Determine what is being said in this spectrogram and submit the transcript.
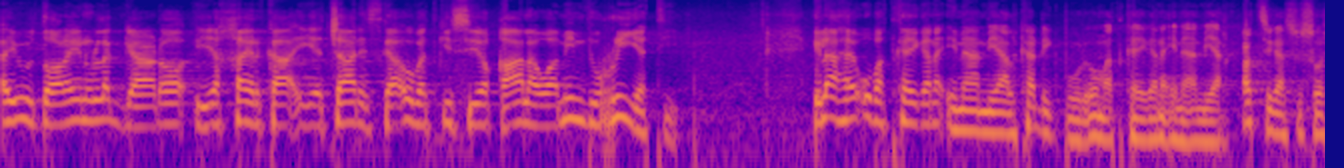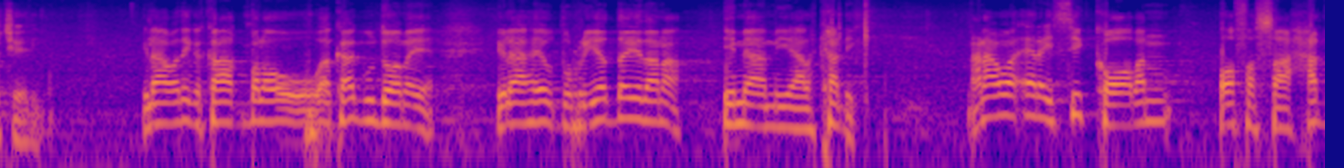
ayuu doonay inuu la gaadho iyo khayrka iyo jaaniska ubadkiisiiyo qaala waa min duriyati ilaahay ubadkaygana imaamyaal ka dhig buui umadkaygana imaamyaal. Codsigaasuu soo jeediyay ilaah adiga ka aqbalo waa kaa guddoomaye ilaahayow duriyadaydana imaamiyaal ka dhig macnaha waa eray si kooban oo fasaaxad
